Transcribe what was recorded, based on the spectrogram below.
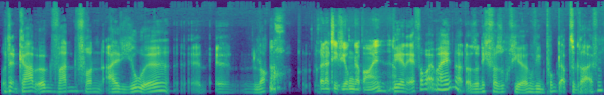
und dann kam irgendwann von Al-Jue äh, äh, ein Lok Noch relativ jung dabei. Ja. DNF aber immerhin, hat also nicht versucht, hier irgendwie einen Punkt abzugreifen.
